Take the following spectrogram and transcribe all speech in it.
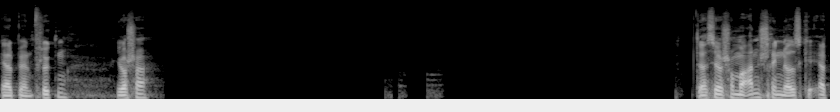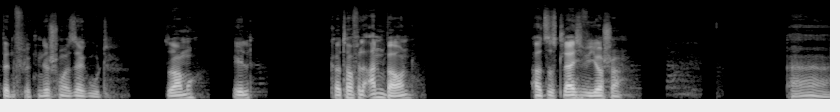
Erdbeeren pflücken? Joscha? Das ist ja schon mal anstrengender als Erdbeeren pflücken, das ist schon mal sehr gut. Samu, El, Kartoffel anbauen. Also das gleiche wie Joscha. Ah.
